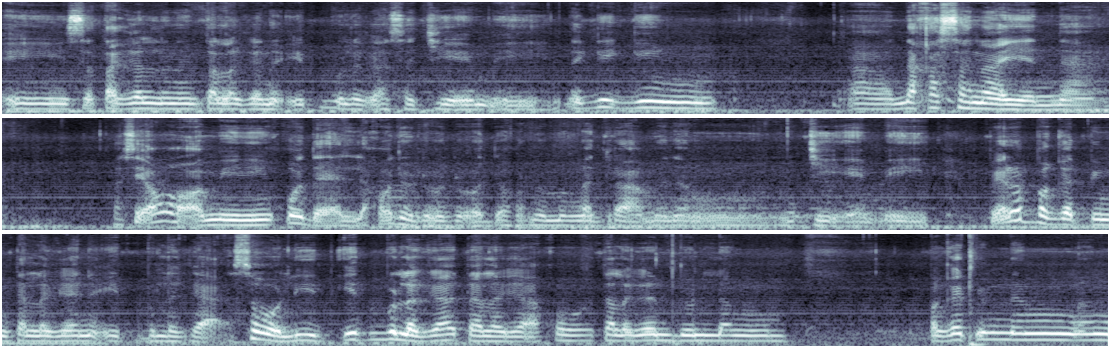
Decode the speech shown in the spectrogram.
eh, sa tagal na nang talaga na itbulaga sa GMA, nagiging ah, nakasanayan na. Kasi ako, aminin ko dahil ako nanonood ako ng mga drama ng GMA. Pero pagdating talaga ng Itbulaga, solid. Itbulaga talaga ako. Talagang doon lang, pagdating ng ang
